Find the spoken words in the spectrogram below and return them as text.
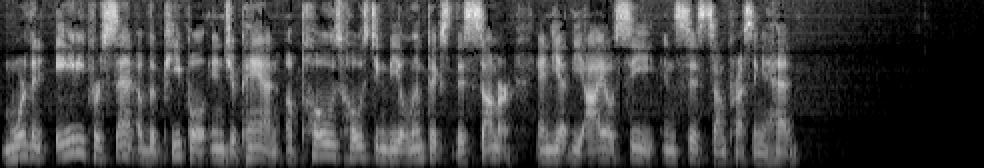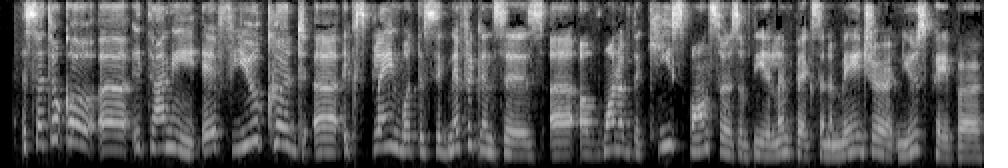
More than 80% of the people in Japan oppose hosting the Olympics this summer, and yet the IOC insists on pressing ahead. Satoko uh, Itani, if you could uh, explain what the significance is uh, of one of the key sponsors of the Olympics and a major newspaper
